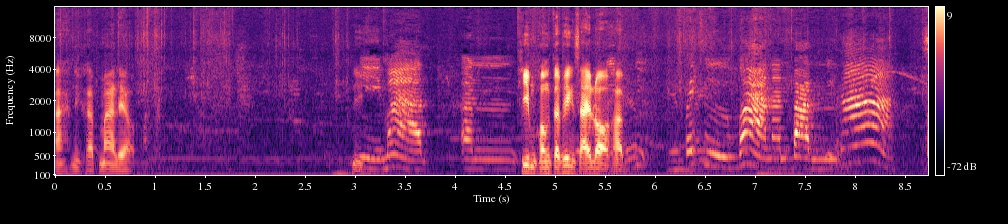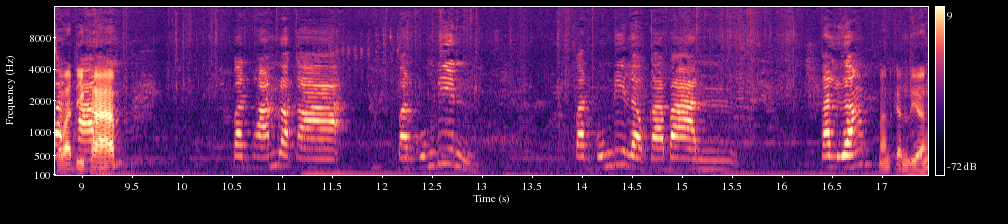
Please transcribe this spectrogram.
อะนี่ครับมาแล้ว นี่นี่มาอันทีมของตะเพ่งสายหล่อครับ ไปซื้อบ้านอันบันสวัสดีครับ บันพัมราคาบันคุ้มดิน บันคุ้มดินแล้วกาบานกาเหลืองมันกันเหลือง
